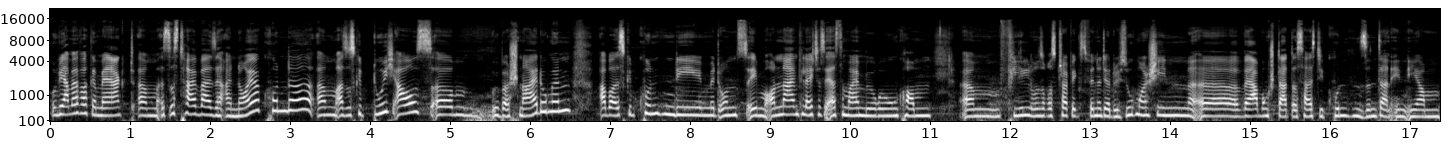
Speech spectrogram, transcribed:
Und wir haben einfach gemerkt, ähm, es ist teilweise ein neuer Kunde. Ähm, also es gibt durchaus ähm, Überschneidungen, aber es gibt Kunden, die mit uns eben online vielleicht das erste Mal in Berührung kommen. Ähm, viel unseres Traffics findet ja durch Suchmaschinenwerbung äh, statt. Das heißt, die Kunden sind dann in ihrem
